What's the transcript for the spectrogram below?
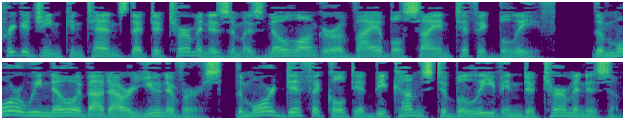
Prigogine contends that determinism is no longer a viable scientific belief. The more we know about our universe, the more difficult it becomes to believe in determinism.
